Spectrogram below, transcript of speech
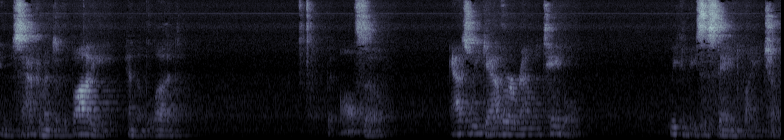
in the sacrament of the body and the blood. But also, as we gather around the table, we can be sustained by each other.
